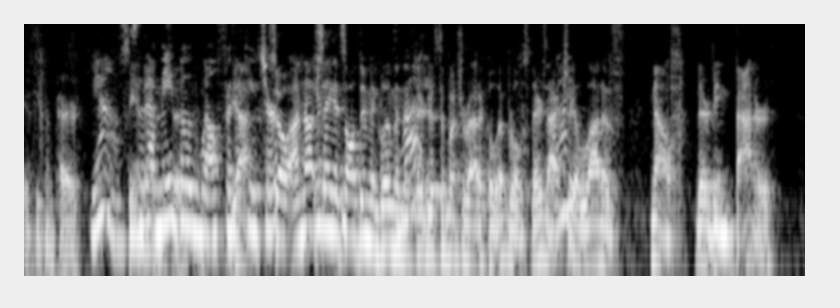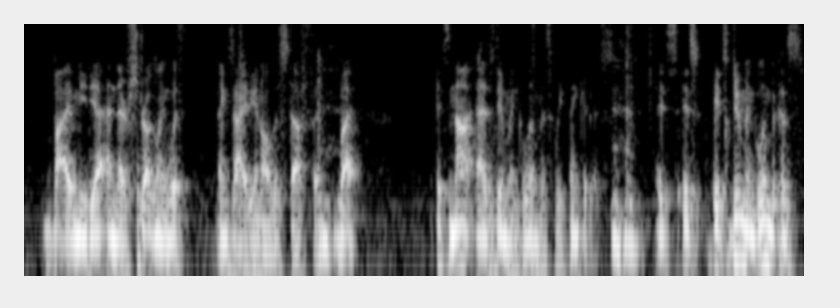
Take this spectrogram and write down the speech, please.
If you compare Yeah, so that may to- bode well for the yeah. future. So I'm not If- saying it's all doom and gloom and that they're just a bunch of radical liberals. There's actually a lot of now they're being battered by media and they're struggling with anxiety and all this stuff. And, Mm-hmm. But it's not as doom and gloom as we think it is. Mm-hmm. It's it's it's doom and gloom because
